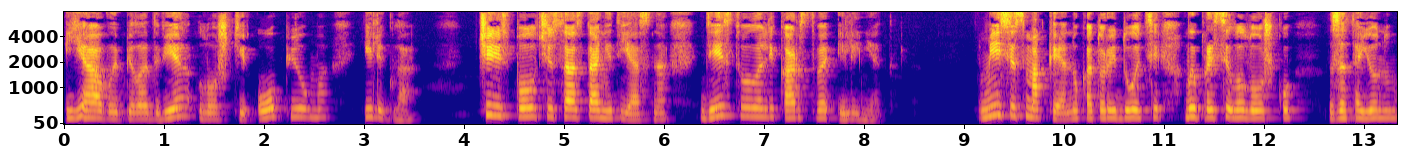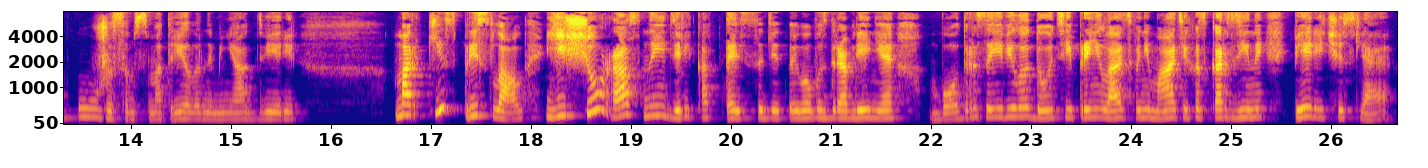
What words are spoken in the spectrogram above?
Я выпила две ложки опиума и легла. Через полчаса станет ясно, действовало лекарство или нет. Миссис Маккен, у которой Доти выпросила ложку, затаенным ужасом смотрела на меня от двери. «Маркиз прислал еще разные деликатесы для твоего выздоровления», бодро заявила Доти и принялась вынимать их из корзины, перечисляя.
